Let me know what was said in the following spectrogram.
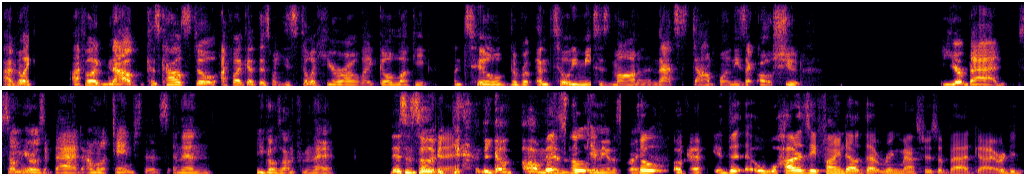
I feel like I feel like now because Kyle's still. I feel like at this point he's still a hero, like go lucky until the until he meets his mom, and then that's his down point. He's like, oh shoot, you're bad. Some heroes are bad. I want to change this, and then he goes on from there. This is so Okay. he goes, oh But man, this is the so beginning of the story. so okay, eh, the, how does he find out that Ringmaster's a bad guy? Or did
